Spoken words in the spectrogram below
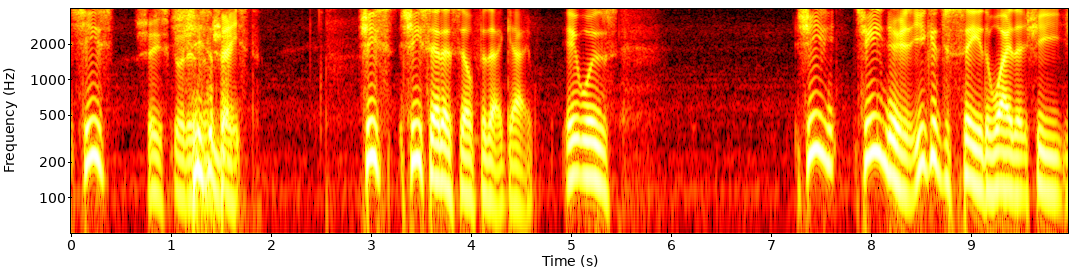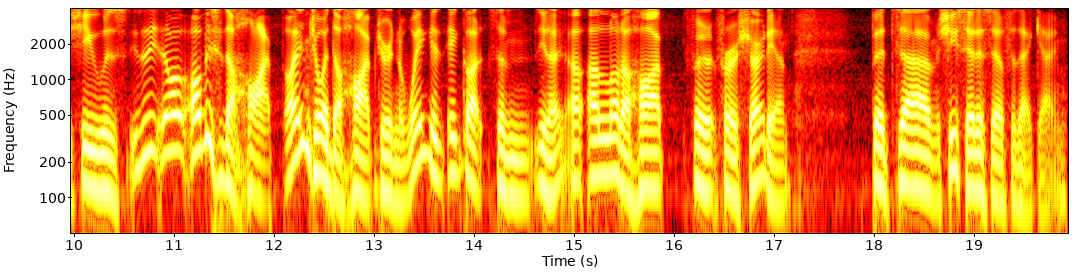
she's she's good. She's a she? beast. She's she set herself for that game. It was she she knew you could just see the way that she she was obviously the hype. I enjoyed the hype during the week. It, it got some you know a, a, lot of hype for for a showdown. But um, she set herself for that game,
